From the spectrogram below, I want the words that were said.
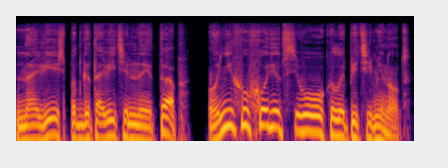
На весь подготовительный этап у них уходит всего около пяти минут.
